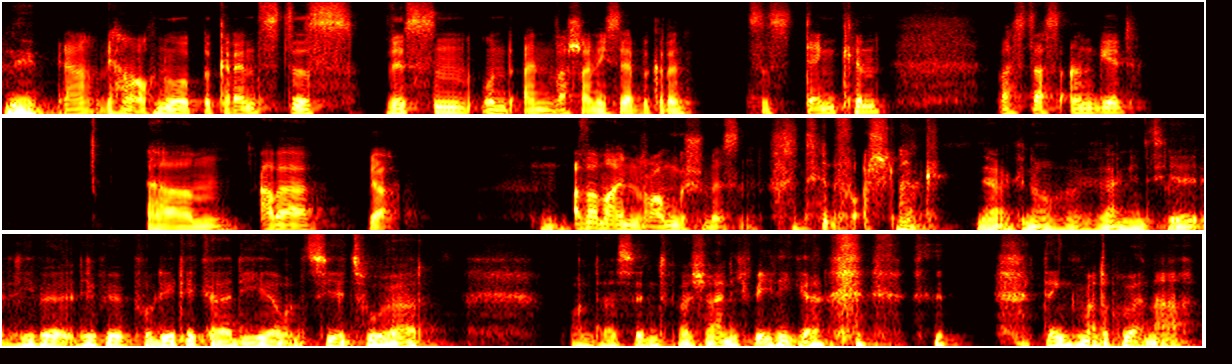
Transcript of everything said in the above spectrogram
Nee. Ja, wir haben auch nur begrenztes Wissen und ein wahrscheinlich sehr begrenztes Denken, was das angeht. Ähm, aber. Einfach mal in den Raum geschmissen, den Vorschlag. Ja, genau. Wir sagen jetzt hier, liebe, liebe Politiker, die ihr uns hier zuhört Und das sind wahrscheinlich wenige. Denk mal drüber nach.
